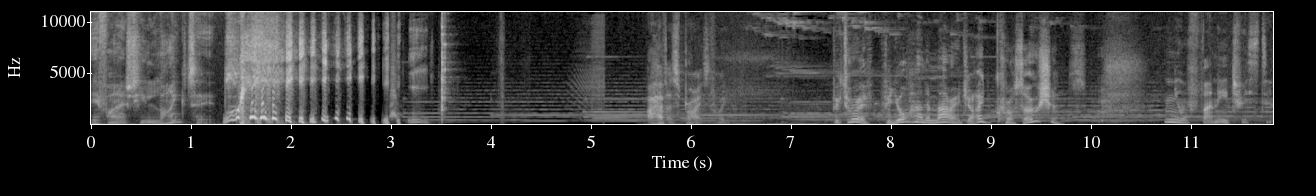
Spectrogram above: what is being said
if I actually liked it. I have a surprise for you. Victoria, for your hand in marriage, I'd cross oceans. You're funny, Tristan.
